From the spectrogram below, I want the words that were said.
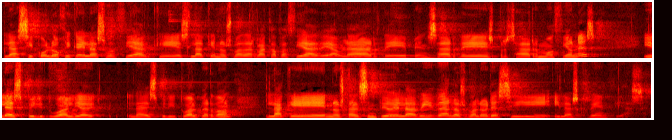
La psicológica y la social, que es la que nos va a dar la capacidad de hablar, de pensar, de expresar emociones. Y la espiritual, la, espiritual perdón, la que nos da el sentido de la vida, los valores y las creencias.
